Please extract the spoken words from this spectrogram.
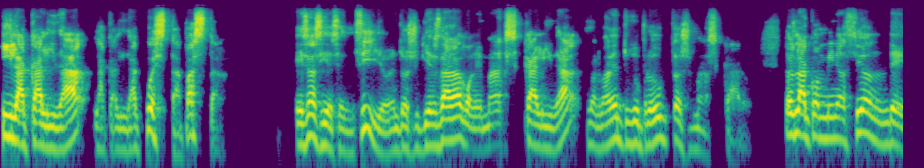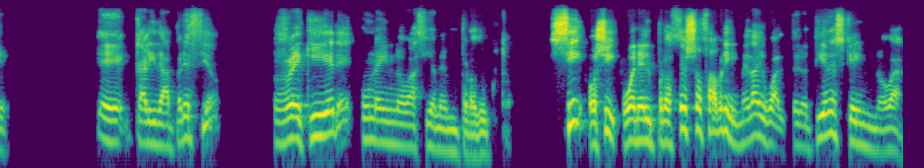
Y la calidad, la calidad cuesta pasta, es así de sencillo. Entonces, si quieres dar algo de más calidad, normalmente tu producto es más caro. Entonces, la combinación de eh, calidad-precio requiere una innovación en producto. Sí o sí, o en el proceso fabril, me da igual, pero tienes que innovar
